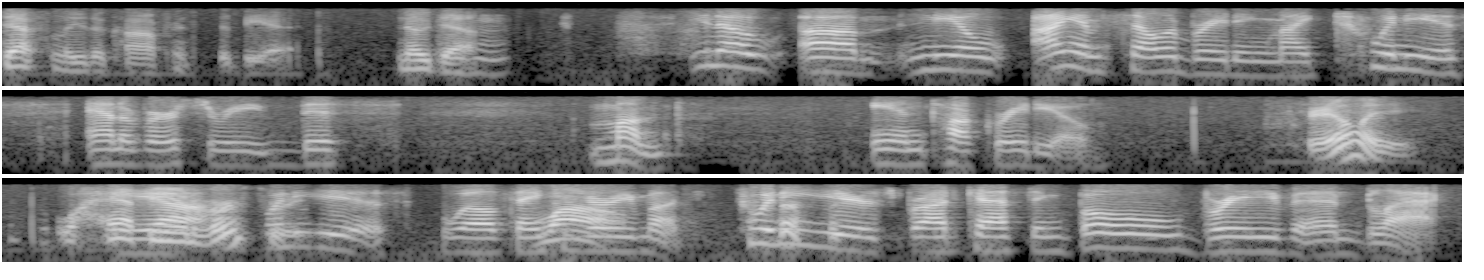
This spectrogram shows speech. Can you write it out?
definitely the conference to be at, no doubt. Mm-hmm. You know, um, Neill, I am celebrating my 20th anniversary this month in talk radio. Really? Well, happy yeah, anniversary. 20 years. Well, thank wow. you very much. 20 years broadcasting bold, brave, and black.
